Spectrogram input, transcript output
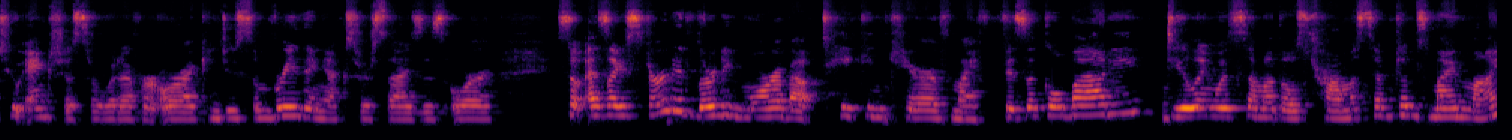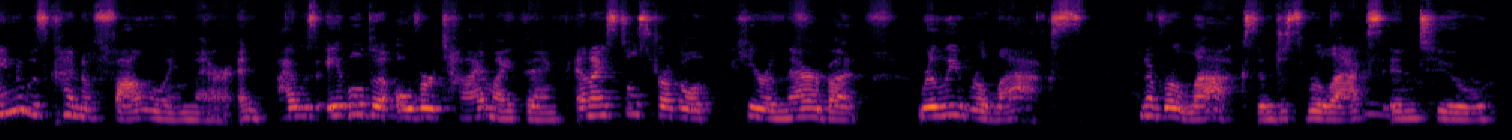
too anxious or whatever or i can do some breathing exercises or so as i started learning more about taking care of my physical body dealing with some of those trauma symptoms my mind was kind of following there and i was able to over time i think and i still struggle here and there but really relax kind of relax and just relax mm. into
